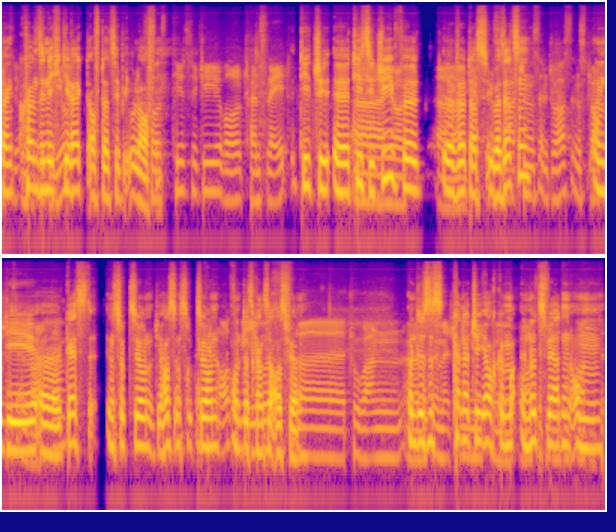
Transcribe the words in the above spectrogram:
dann können sie nicht direkt auf der CPU laufen. TCG, äh, TCG will, äh, wird das übersetzen, um die äh, Guest-Instruktion die Host-Instruktion also und das Ganze ausführen. Und es ist, kann natürlich auch genutzt werden, um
